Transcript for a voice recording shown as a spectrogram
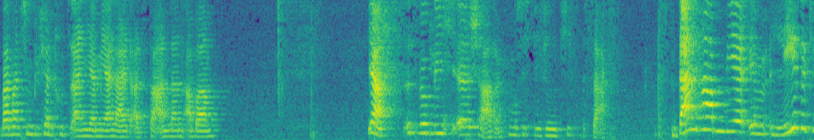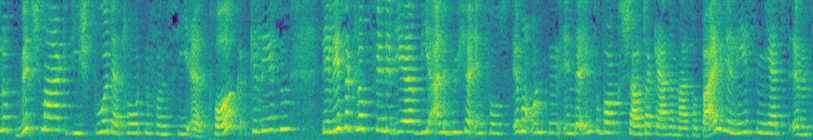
bei manchen Büchern tut es einem ja mehr leid als bei anderen, aber ja, es ist wirklich äh, schade, muss ich definitiv sagen. Dann haben wir im Leseclub Witchmark die Spur der Toten von C.L. Polk gelesen. Den Leseclub findet ihr wie alle Bücherinfos immer unten in der Infobox. Schaut da gerne mal vorbei. Wir lesen jetzt im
